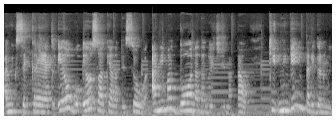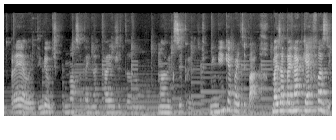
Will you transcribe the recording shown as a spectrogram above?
amigo secreto. Eu, eu sou aquela pessoa animadona da noite de Natal, que ninguém tá ligando muito pra ela, entendeu? Tipo, nossa, a Tainá tá agitando um amigo secreto. Tipo, ninguém quer participar, mas a Tainá quer fazer.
